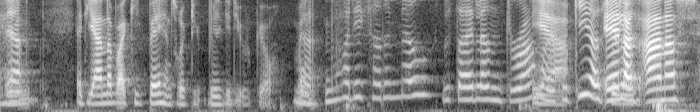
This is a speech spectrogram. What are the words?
han, Ja. At de andre bare gik bag hans ryg, hvilket de jo gjorde. Men, ja. Men hvorfor har de ikke taget det med? Hvis der er et eller andet drama, Ja. så giv os det. Ellers, da. Anders,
